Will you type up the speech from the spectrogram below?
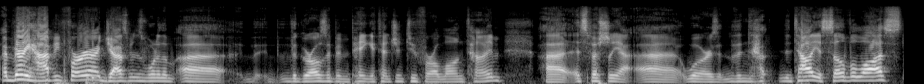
I'm very happy for her. Jasmine's one of the uh, the, the girls I've been paying attention to for a long time, uh, especially uh, where is it? The Natalia Silva loss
